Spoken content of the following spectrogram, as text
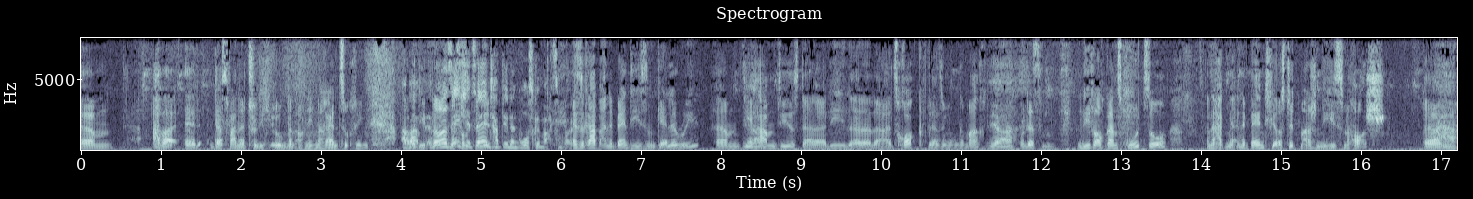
Ähm, aber äh, das war natürlich irgendwann auch nicht mehr reinzukriegen. Aber, die äh, Börse welche. Band habt ihr denn groß gemacht zum Beispiel? Also gab eine Band, die hießen Gallery. Ähm, die Ja. haben dieses da da die da da da als Rock-Version gemacht. Ja. Und das lief auch ganz gut so. Und dann hatten wir eine Band hier aus Dithmarschen, die hießen Hosch. Ähm,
